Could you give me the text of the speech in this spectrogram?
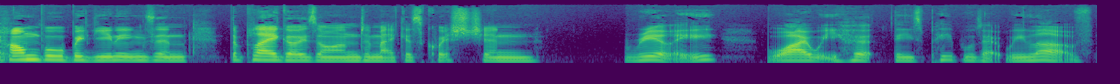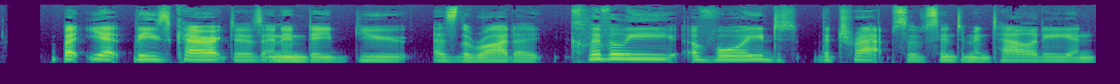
humble beginnings, and the play goes on to make us question really why we hurt these people that we love. But yet, these characters, and indeed you as the writer, cleverly avoid the traps of sentimentality and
